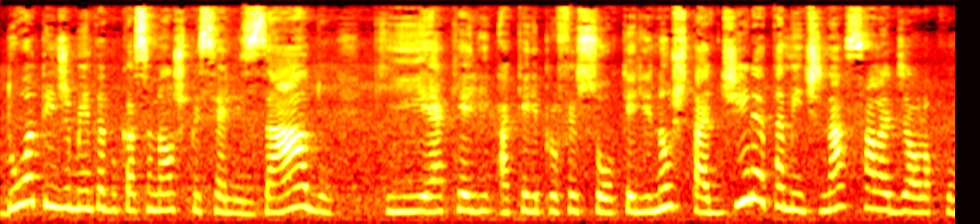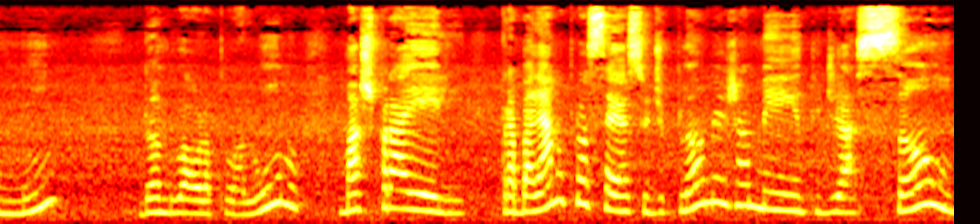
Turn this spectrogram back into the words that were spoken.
do atendimento educacional especializado, que é aquele, aquele professor que ele não está diretamente na sala de aula comum, dando aula para o aluno, mas para ele trabalhar no processo de planejamento e de ação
